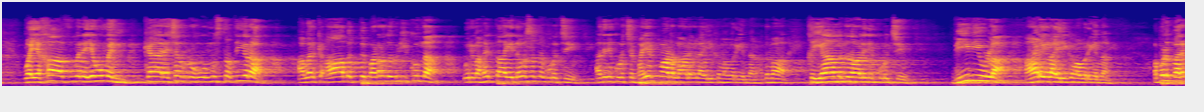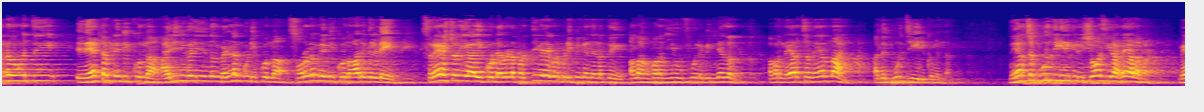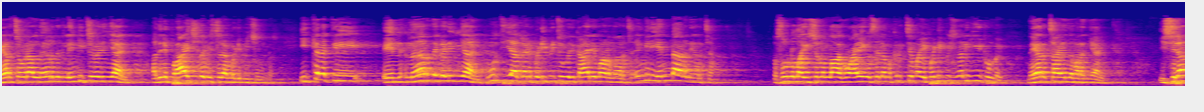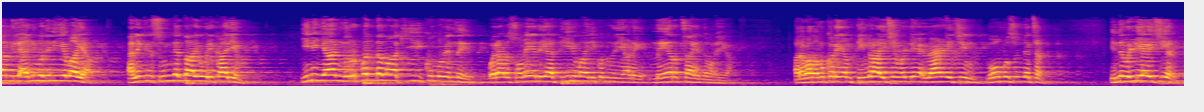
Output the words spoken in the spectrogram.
അവർക്ക് ആപത്ത് പടർന്നു പിടിക്കുന്ന ഒരു മഹത്തായ ദിവസത്തെ കുറിച്ച് അതിനെക്കുറിച്ച് ഭയപ്പാടുള്ള ആളുകളായിരിക്കും അവർ എന്നാണ് അഥവാ ഖിയാമത്ത് നാളിനെ കുറിച്ച് ഭീതിയുള്ള ആളുകളായിരിക്കും അവർ എന്നാണ് അപ്പോൾ പരലോകത്ത് നേട്ടം ലഭിക്കുന്ന അരുവികളിൽ നിന്നും വെള്ളം കുടിക്കുന്ന സ്വർഗം ലഭിക്കുന്ന ആളുകളുടെ ശ്രേഷ്ഠതയായിക്കൊണ്ട് അവരുടെ പ്രത്യേകതയെ കൊണ്ട് പിടിപ്പിക്കുന്നിടത്ത് അള്ളാഹു പറഞ്ഞു ഈ നദർ അവർ നേർച്ച നേർന്നാൽ അത് പൂർത്തീകരിക്കുമെന്ന്. നേർച്ച പൂർത്തീകരിക്കൽ വിശ്വാസിയുടെ അടയാളമാണ്. നേർച്ച ഒരാൾ നേർന്നിട്ട് ലംഘിച്ചു കഴിഞ്ഞാൽ അതിന് പ്രായച്ചിതം ഇസ്ലാം പഠിപ്പിച്ചിട്ടുണ്ട്. ഇത്തരത്തിൽ നേർന്നു കഴിഞ്ഞാൽ പൂർത്തിയാക്കാൻ പഠിപ്പിച്ച ഒരു കാര്യമാണ് നേർച്ച. എങ്കിൽ എന്താണ് നേർച്ച? റസൂലുള്ളാഹി സ്വല്ലല്ലാഹു അലൈഹി വസല്ലം കൃത്യമായി പഠിപ്പിച്ച് നൽകിയിട്ടുണ്ട്. നേർച്ച എന്ന് പറഞ്ഞാൽ ഇസ്ലാമിൽ അനുവദനീയമായ അല്ലെങ്കിൽ സുന്നത്തായ ഒരു കാര്യം ഇനി ഞാൻ നിർബന്ധമാക്കിയിരിക്കുന്നു എന്ന് ഒരാൾ സ്വമേധയാ തീരുമാനിക്കുന്നതിനെയാണ് നേർച്ച എന്ന് പറയുക. അഥവാ നമുക്കറിയാം തിങ്കളാഴ്ചയും വെള്ളി വ്യാഴാഴ്ചയും നോമ്പ് സുന്നച്ചാണ് ഇന്ന് വെള്ളിയാഴ്ചയാണ്.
